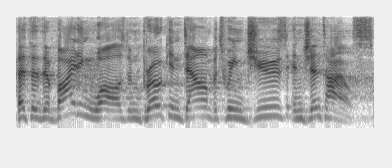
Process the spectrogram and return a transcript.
that the dividing wall has been broken down between Jews and Gentiles.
